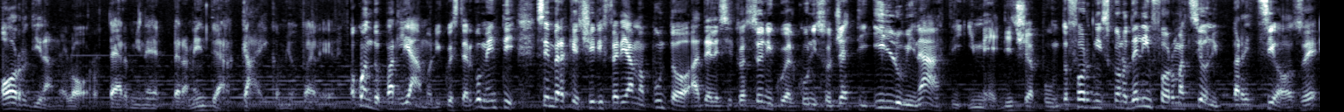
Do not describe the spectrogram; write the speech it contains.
ordinano loro, termine veramente arcaico a mio parere. Ma quando parliamo di questi argomenti sembra che ci riferiamo appunto a delle situazioni in cui alcuni soggetti illuminati, i medici appunto, forniscono delle informazioni preziose,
